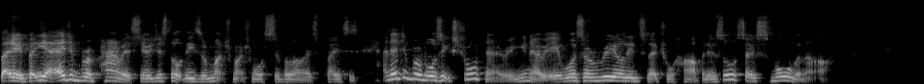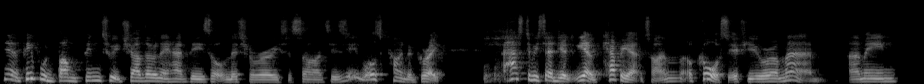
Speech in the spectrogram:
but anyway, but yeah, Edinburgh, Paris. You know, he just thought these were much, much more civilized places. And Edinburgh was extraordinary. You know, it was a real intellectual hub, and it was also small enough. You know, people would bump into each other, and they had these sort of literary societies. It was kind of great it has to be said, you know, caveat time, of course, if you were a man. I mean,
